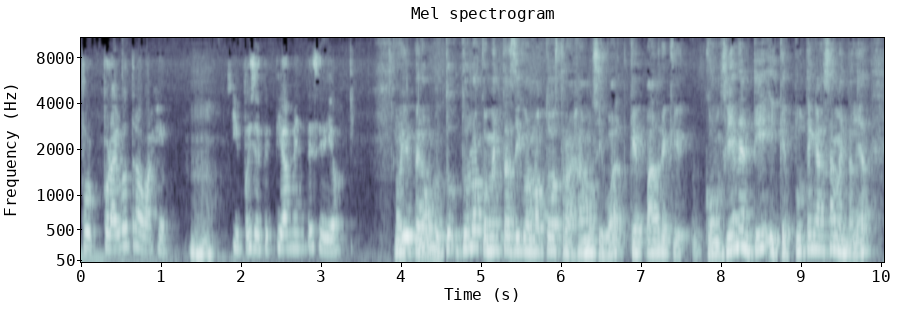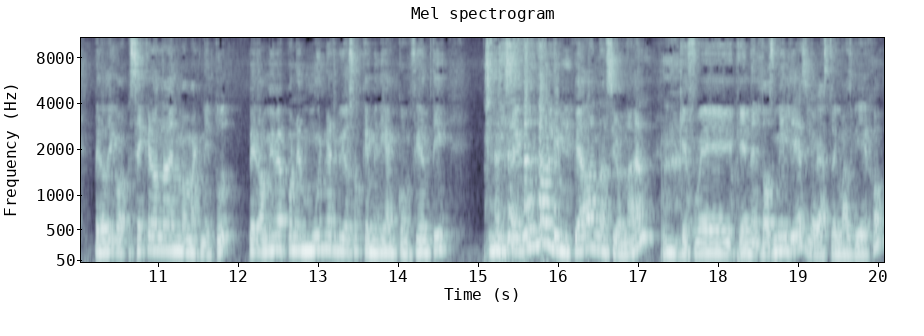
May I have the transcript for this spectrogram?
Por, por algo trabajé. Y pues efectivamente se dio. Oye, pero tú, tú lo comentas, digo, no todos trabajamos igual. Qué padre que confíen en ti y que tú tengas esa mentalidad. Pero digo, sé que no es la misma magnitud, pero a mí me pone muy nervioso que me digan confío en ti. Mi segunda Olimpiada Nacional, que fue que en el 2010, yo ya estoy más viejo,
